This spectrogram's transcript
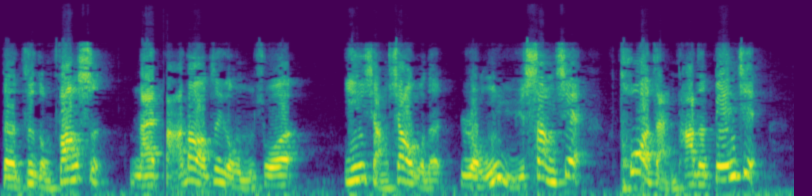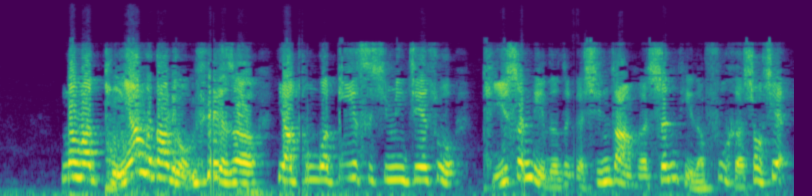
的这种方式，来达到这个我们说音响效果的冗余上限，拓展它的边界。那么同样的道理，我们这个时候要通过第一次亲密接触，提升你的这个心脏和身体的负荷受限。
